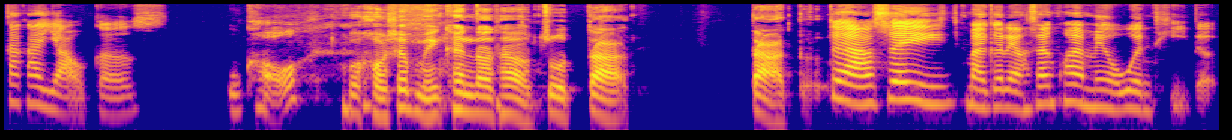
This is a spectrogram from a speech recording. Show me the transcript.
大概咬个五口。我好像没看到他有做大大的。对啊，所以买个两三块没有问题的。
